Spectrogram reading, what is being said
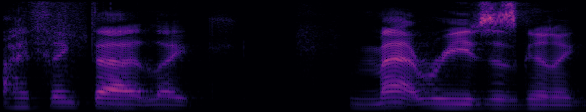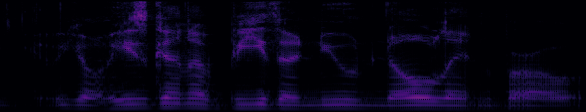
I think that like Matt Reeves is gonna yo, he's gonna be the new Nolan, bro.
